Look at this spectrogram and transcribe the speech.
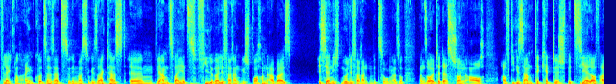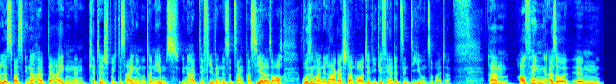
vielleicht noch ein kurzer Satz zu dem, was du gesagt hast. Ähm, wir haben zwar jetzt viel über Lieferanten gesprochen, aber es ist ja nicht nur lieferantenbezogen. Also man sollte das schon auch auf die gesamte Kette, speziell auf alles, was innerhalb der eigenen Kette, sprich des eigenen Unternehmens, innerhalb der vier Wände sozusagen passiert. Also auch, wo sind meine Lagerstandorte, wie gefährdet sind die und so weiter. Ähm, aufhängen, also ähm,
